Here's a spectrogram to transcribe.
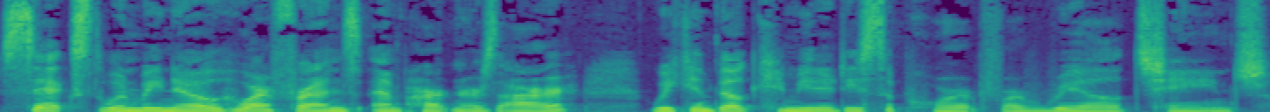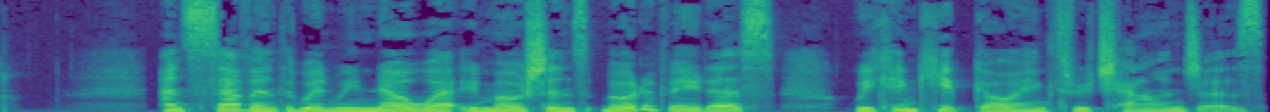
Sixth, when we know who our friends and partners are, we can build community support for real change. And seventh, when we know what emotions motivate us, we can keep going through challenges.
